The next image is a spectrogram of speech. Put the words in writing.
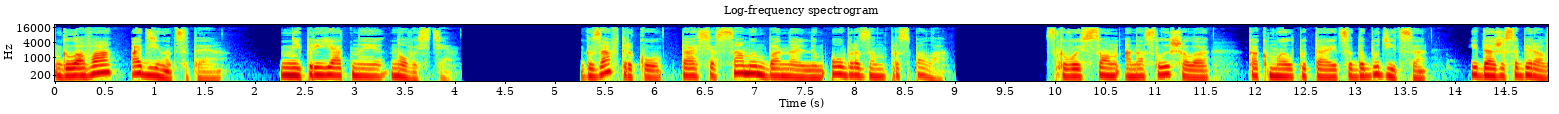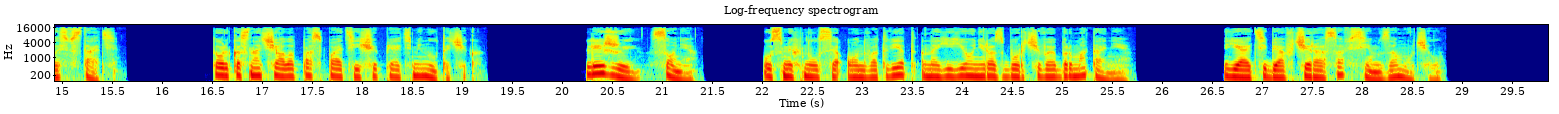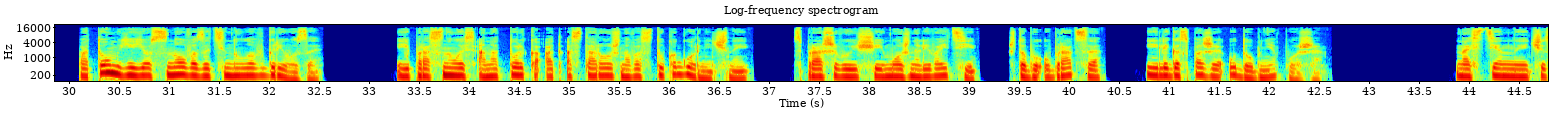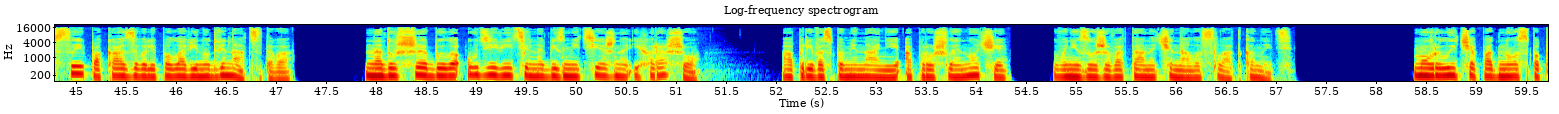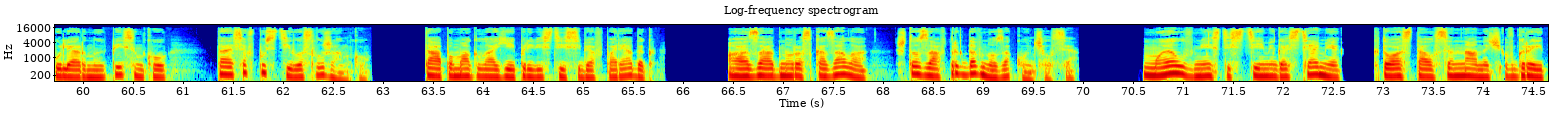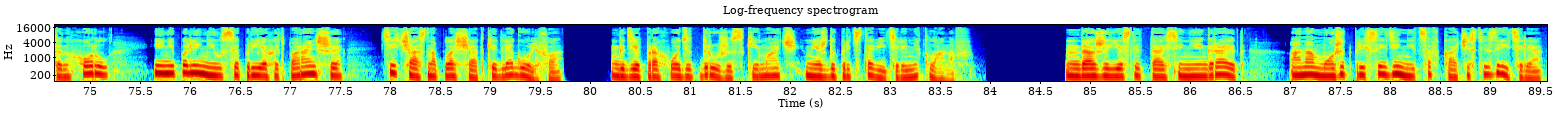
Глава одиннадцатая. Неприятные новости. К завтраку Тася самым банальным образом проспала. Сквозь сон она слышала, как Мэл пытается добудиться и даже собиралась встать. Только сначала поспать еще пять минуточек. «Лежи, Соня», — усмехнулся он в ответ на ее неразборчивое бормотание. «Я тебя вчера совсем замучил». Потом ее снова затянуло в грезы. И проснулась она только от осторожного стука горничной, спрашивающей, можно ли войти, чтобы убраться, или госпоже удобнее позже. Настенные часы показывали половину двенадцатого. На душе было удивительно безмятежно и хорошо, а при воспоминании о прошлой ночи внизу живота начинало сладко ныть. Мурлыча под нос популярную песенку, Тася впустила служанку. Та помогла ей привести себя в порядок, а заодно рассказала, что завтрак давно закончился. Мэл вместе с теми гостями, кто остался на ночь в Грейтон-Хорл и не поленился приехать пораньше, сейчас на площадке для гольфа, где проходит дружеский матч между представителями кланов. Даже если Тася не играет — она может присоединиться в качестве зрителя,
